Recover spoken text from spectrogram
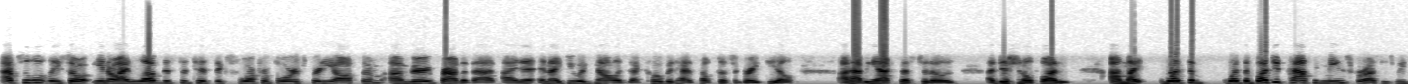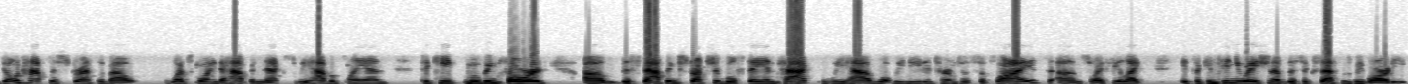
Absolutely. So, you know, I love the statistics. Four for four is pretty awesome. I'm very proud of that. I, and I do acknowledge that COVID has helped us a great deal, uh, having access to those additional funds. Um, I, what the what the budget passing means for us is we don't have to stress about what's going to happen next. We have a plan to keep moving forward. Um, the staffing structure will stay intact. We have what we need in terms of supplies. Um, so I feel like it's a continuation of the successes we've already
